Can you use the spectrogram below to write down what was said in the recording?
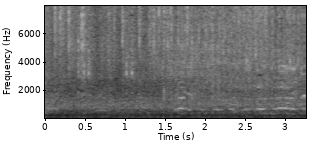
Let's go!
